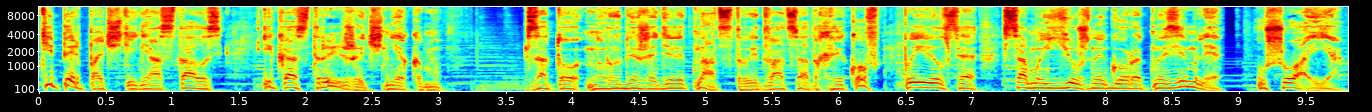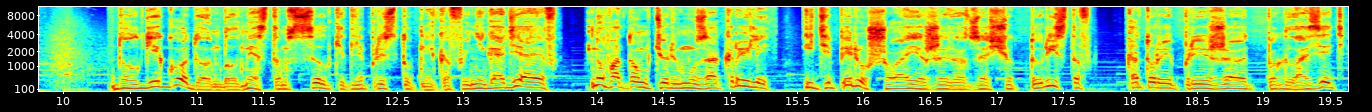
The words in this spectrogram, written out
Теперь почти не осталось, и костры жечь некому. Зато на рубеже 19 и 20 веков появился самый южный город на Земле – Ушуайя. Долгие годы он был местом ссылки для преступников и негодяев, но потом тюрьму закрыли, и теперь Ушуайя живет за счет туристов, которые приезжают поглазеть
